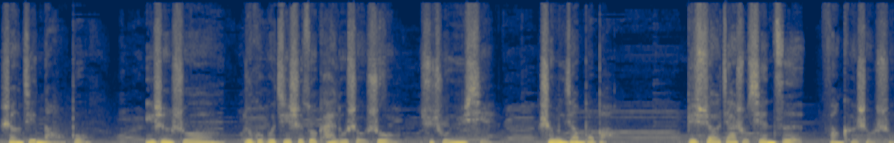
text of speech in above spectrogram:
伤及脑部，医生说如果不及时做开颅手术去除淤血，生命将不保，必须要家属签字方可手术。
